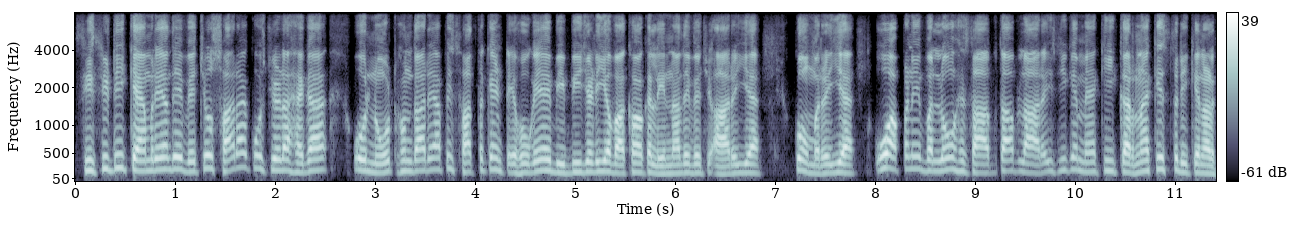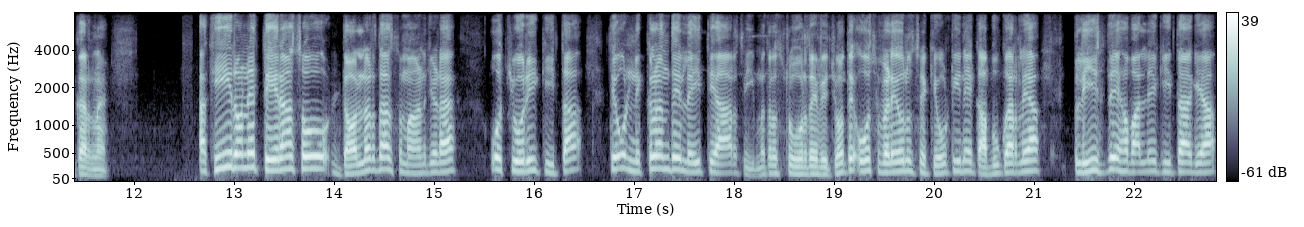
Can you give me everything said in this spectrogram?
ਸੀਸੀਟੀ ਕੈਮਰਿਆਂ ਦੇ ਵਿੱਚ ਉਹ ਸਾਰਾ ਕੁਝ ਜਿਹੜਾ ਹੈਗਾ, ਉਹ ਨੋਟ ਹੁੰਦਾ ਰਿਹਾ ਵੀ 7 ਘੰਟੇ ਹੋ ਗਏ, ਇਹ ਬੀਬੀ ਜਿਹੜੀ ਆ ਵੱਖ-ਵੱਖ ਲੇਨਾਂ ਦੇ ਵਿੱਚ ਆ ਰਹੀ ਹੈ ਘੁੰਮ ਰਹੀ ਹੈ ਉਹ ਆਪਣੇ ਵੱਲੋਂ ਹਿਸਾਬ-ਕਿਤਾਬ ਲਾ ਰਹੀ ਸੀ ਕਿ ਮੈਂ ਕੀ ਕਰਨਾ, ਕਿਸ ਤਰੀਕੇ ਨਾਲ ਕਰਨਾ। ਅਖੀਰ ਉਹਨੇ 1300 ਡਾਲਰ ਦਾ ਸਮਾਨ ਜਿਹੜਾ ਉਹ ਚੋਰੀ ਕੀਤਾ ਤੇ ਉਹ ਨਿਕਲਣ ਦੇ ਲਈ ਤਿਆਰ ਸੀ, ਮਤਲਬ ਸਟੋਰ ਦੇ ਵਿੱਚੋਂ ਤੇ ਉਸ ਵੇਲੇ ਉਹਨੂੰ ਸਿਕਿਉਰਿਟੀ ਨੇ ਕਾਬੂ ਕਰ ਲਿਆ ਪੁਲਿਸ ਦੇ ਹਵਾਲੇ ਕੀਤਾ ਗਿਆ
